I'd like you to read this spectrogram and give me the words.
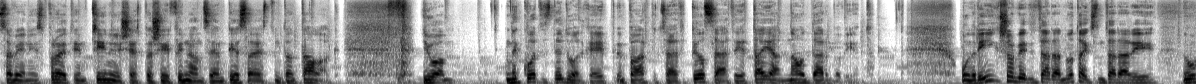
savienības projektiem, cīnījušies par šī finansējuma piesaisti un tā tālāk. Jo neko tas nedod, ka ir pārpucēta pilsēta, ja tajā nav darba vietu. Un Rīga šobrīd ir tādā, nu, teiksim, tādā arī nu,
